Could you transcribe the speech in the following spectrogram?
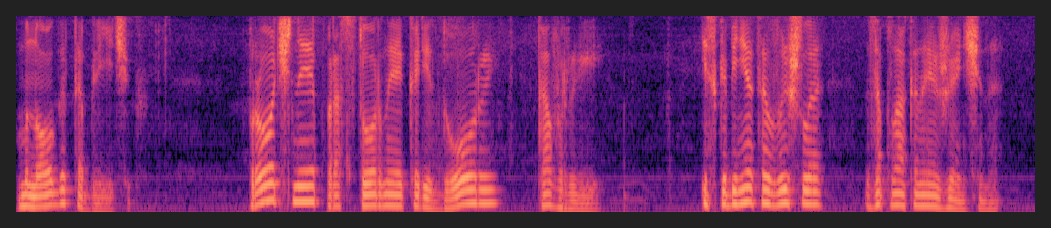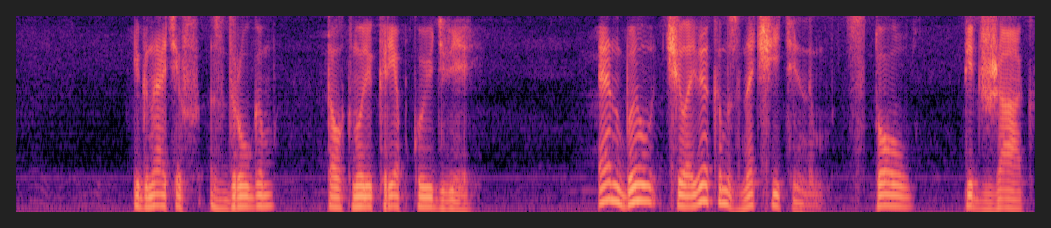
много табличек. Прочные просторные коридоры, ковры. Из кабинета вышла заплаканная женщина. Игнатьев с другом толкнули крепкую дверь. Н был человеком значительным. Стол, пиджак.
